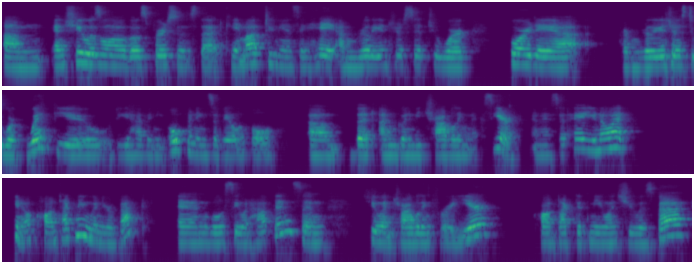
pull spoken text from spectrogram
Um, and she was one of those persons that came up to me and said hey i'm really interested to work for Daiya i'm really interested to work with you do you have any openings available um, but i'm going to be traveling next year and i said hey you know what you know, contact me when you're back and we'll see what happens. And she went traveling for a year, contacted me when she was back,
